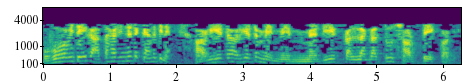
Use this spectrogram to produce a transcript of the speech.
බොහෝ විට ඒක අතහරින්නට කැමති නැහැ. හරියට හරියට මේ මේ මැඩියෙක් අල්ලාගත්තු සර්පෙක් වගේ.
